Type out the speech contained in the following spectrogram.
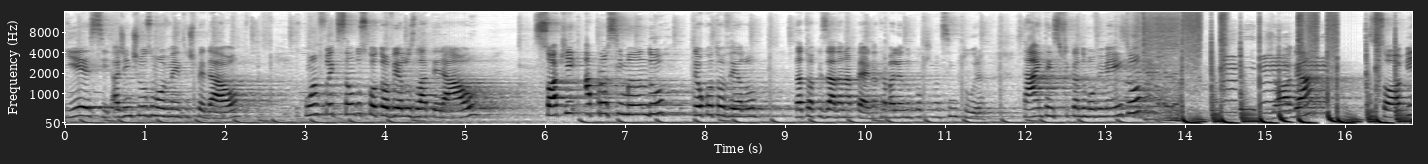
E esse, a gente usa o movimento de pedal com a flexão dos cotovelos lateral, só que aproximando teu cotovelo da tua pisada na perna, trabalhando um pouquinho a cintura. Tá? Intensificando o movimento. Joga, sobe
